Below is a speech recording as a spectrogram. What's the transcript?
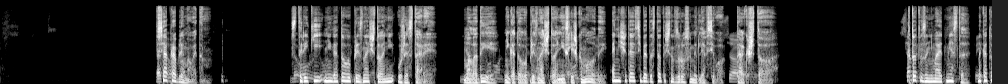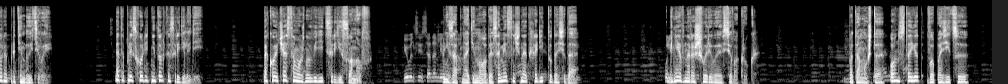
Вся проблема в этом. Старики не готовы признать, что они уже старые. Молодые не готовы признать, что они слишком молоды. Они считают себя достаточно взрослыми для всего. Так что кто-то занимает место, на которое претендуете вы. Это происходит не только среди людей. Такое часто можно увидеть среди слонов. Внезапно один молодой самец начинает ходить туда-сюда, гневно расшвыривая все вокруг потому что он встает в оппозицию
